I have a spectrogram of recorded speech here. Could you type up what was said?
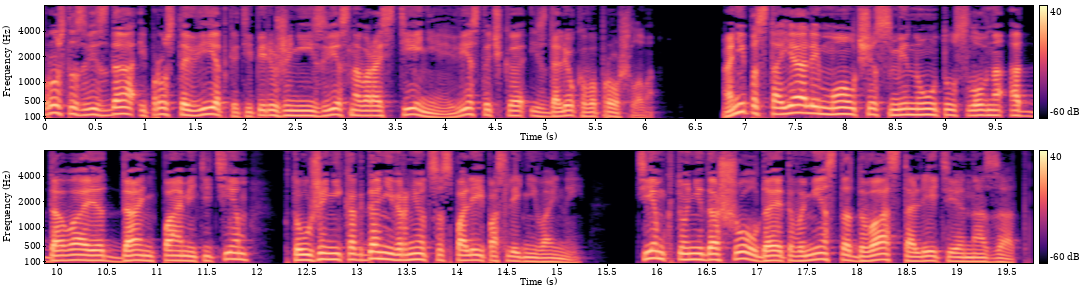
Просто звезда и просто ветка теперь уже неизвестного растения, весточка из далекого прошлого. Они постояли молча с минуту, словно отдавая дань памяти тем, кто уже никогда не вернется с полей последней войны. Тем, кто не дошел до этого места два столетия назад.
